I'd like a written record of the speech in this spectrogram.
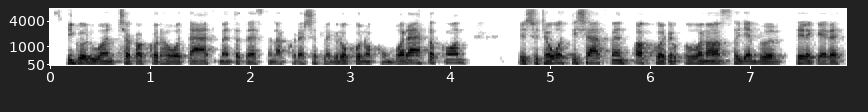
szigorúan csak akkor, ha ott átment a teszten, akkor esetleg rokonokon, barátokon, és hogyha ott is átment, akkor van az, hogy ebből tényleg egy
